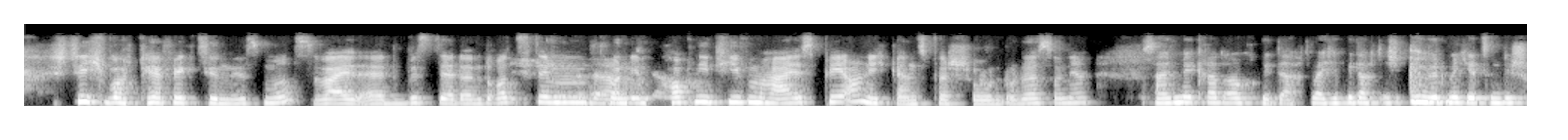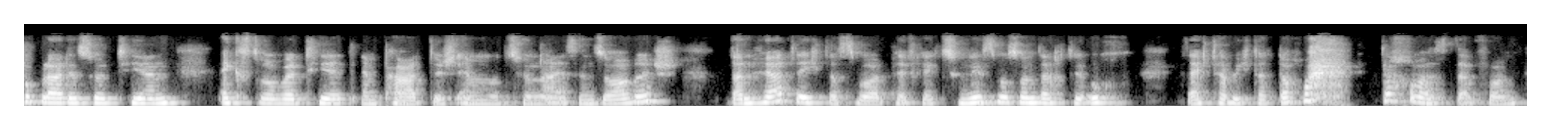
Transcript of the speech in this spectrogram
Stichwort Perfektionismus, weil äh, du bist ja dann trotzdem von dem kognitiven HSP auch nicht ganz verschont, oder Sonja? Das habe ich mir gerade auch gedacht, weil ich habe gedacht, ich würde mich jetzt in die Schublade sortieren, extrovertiert, empathisch, emotional, sensorisch. Dann hörte ich das Wort Perfektionismus und dachte, uch, vielleicht habe ich da doch, doch was davon.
